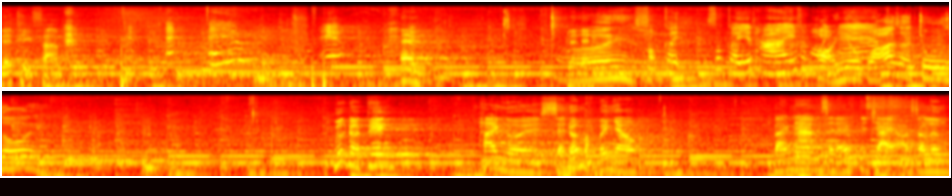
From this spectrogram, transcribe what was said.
để thị phạm. Em Em Em, lên đây. Ôi, Sao kỳ, sao kỳ vậy thầy? Sao hỏi nhiều quá giờ trù rồi Bước đầu tiên, hai người sẽ đối mặt với nhau. Bạn nam sẽ để tay trái ở sau lưng,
